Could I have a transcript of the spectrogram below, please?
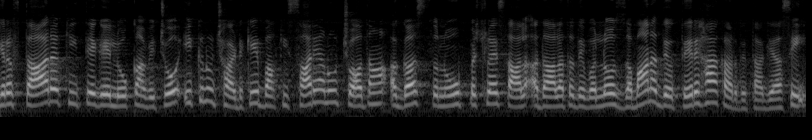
ਗ੍ਰਿਫਤਾਰ ਕੀਤੇ ਗਏ ਲੋਕਾਂ ਵਿੱਚੋਂ ਇੱਕ ਨੂੰ ਛੱਡ ਕੇ ਬਾਕੀ ਸਾਰਿਆਂ ਨੂੰ 14 ਅਗਸਤ ਨੂੰ ਪਿਛਲੇ ਸਾਲ ਅਦਾਲਤ ਦੇ ਵੱਲੋਂ ਜ਼ਮਾਨਤ ਦੇ ਉੱਤੇ ਰਿਹਾ ਕਰ ਦਿੱਤਾ ਗਿਆ ਸੀ।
